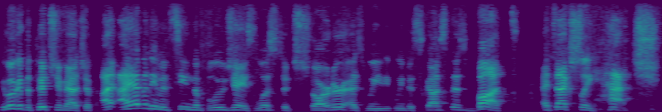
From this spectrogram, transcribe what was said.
you look at the pitching matchup. I, I haven't even seen the Blue Jays listed starter as we, we discussed this, but it's actually Hatch.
